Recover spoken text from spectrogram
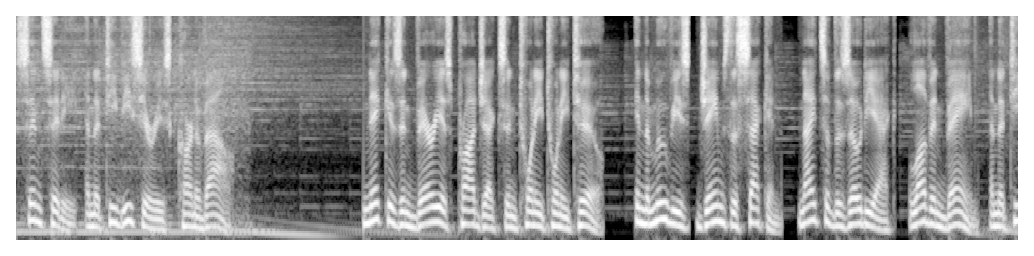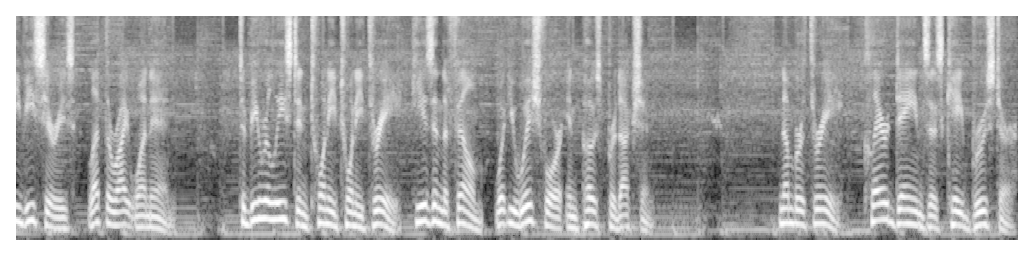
Sin City, and the TV series Carnival. Nick is in various projects in 2022. In the movies, James II, Knights of the Zodiac, Love in Vain, and the TV series, Let the Right One In. To be released in 2023, he is in the film, What You Wish For in post-production. Number 3. Claire Danes as Kate Brewster.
